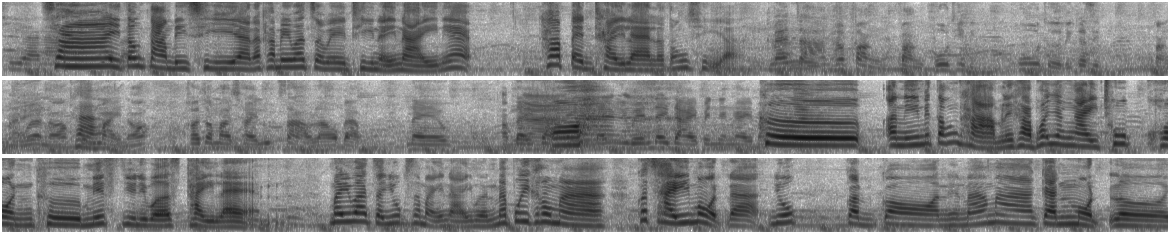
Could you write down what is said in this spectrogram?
เชียร์นะใช่ต้องตามไปเชียร์นะคะ ไม่ว่าจะเวทีไหนๆเนี่ย ถ้าเป็นไทยแลนด์เราต้องเชียร์ แม่จ๋าถ้าฝั่งฝั่งผู้ที่ผู้ถือลิขสิทธิ์ฝั่งนู้นนะเนาะคค่ะนใหม่เนาะเขาจะมาใช้ลูกสาวเราแบบในทำใดงานอ๋อๆในอีเวนต์ใดๆเป็นยังไงบ้างคืออันนี้ไม่ต้องถามเลยค่ะ เพราะยังไงทุกคนคือ Miss Universe Thailand ไม่ว่าจะยุคสมัยไหนเหมือนแม่ปุ้ยเข้ามา ก็ใช้หมดอะยุคก่อนๆเห็นไหมมากันหมดเลย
